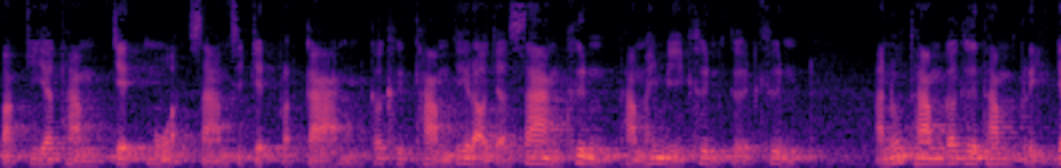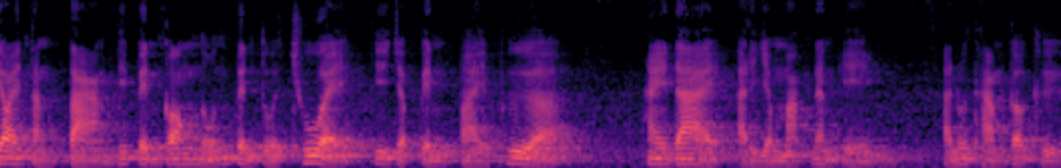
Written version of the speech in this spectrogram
ปักกิยธรรมเจ็ดหมวดสามสิบเจ็ดประการ ก็คือธรรมที่เราจะสร้างขึ้นทำให้มีขึ้นเกิดขึ้น อนุธรรมก็คือทำปลีกย่อยต่างๆ ที่เป็นกองหนุนเป็นตัวช่วยที่จะเป็นไปเพื่อให้ได้อริยมรรคนั่นเอง อนุธรรมก็คือ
